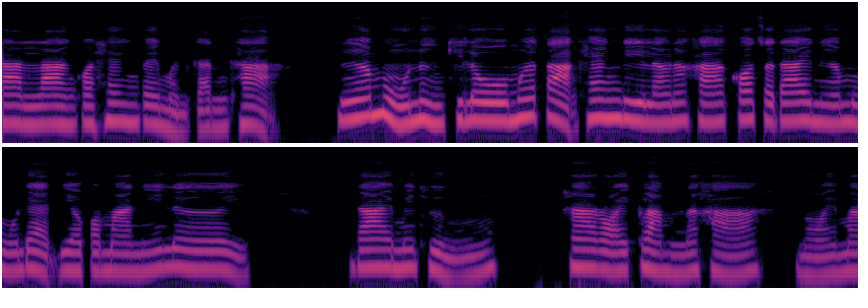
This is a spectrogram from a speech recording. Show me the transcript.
ด้านล่างก็แห้งไปเหมือนกันค่ะ เนื้อหมู 1กิโลเมื่อตากแห้งดีแล้วนะคะ ก็จะได้เนื้อหมูแดดเดียวประมาณนี้เลย ได้ไม่ถึง 500 กรัมนะคะ น้อยม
